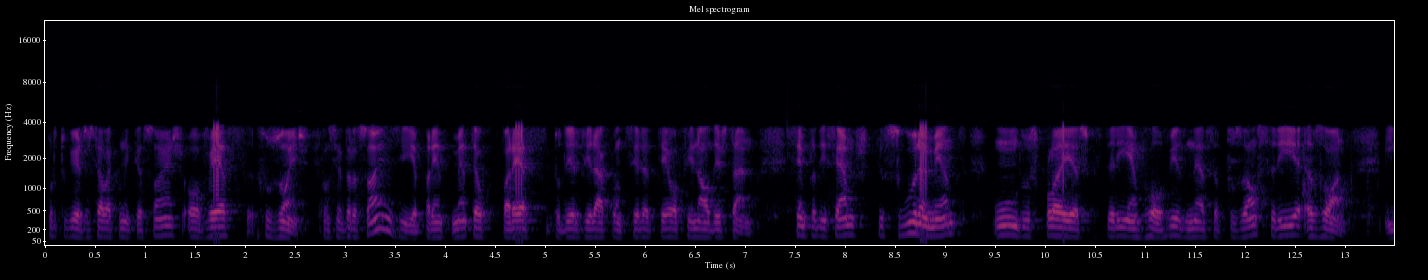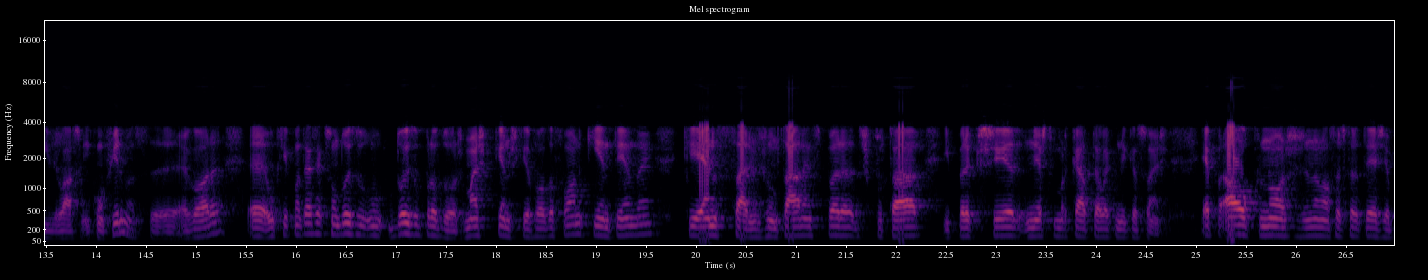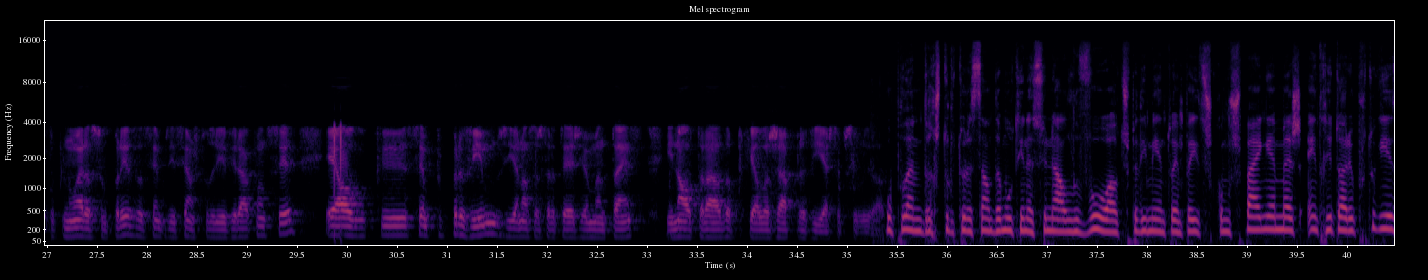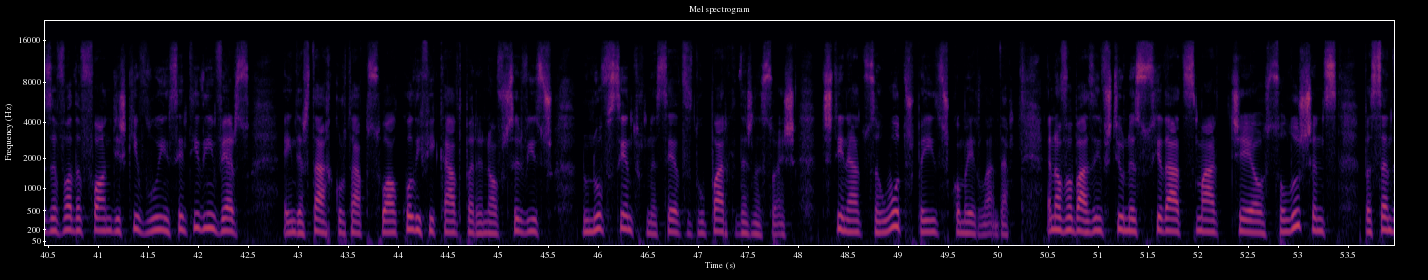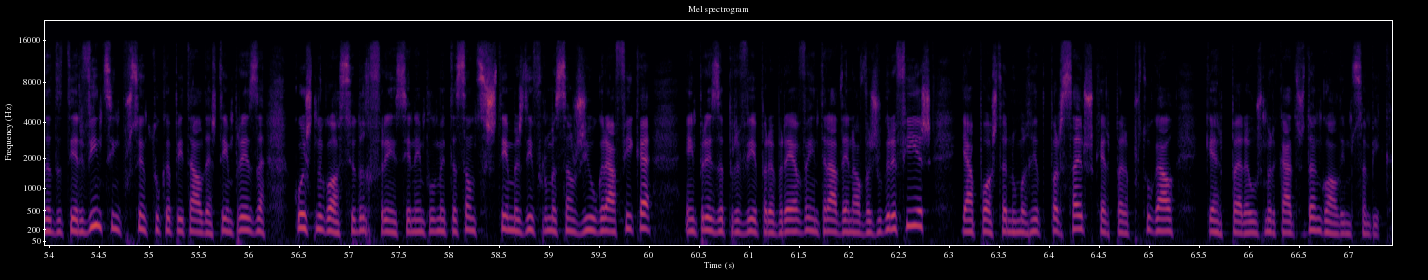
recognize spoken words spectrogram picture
português das telecomunicações houvesse fusões, concentrações e aparentemente é o que parece poder vir a acontecer até ao final deste ano. Sempre dissemos que seguramente um dos players que estaria envolvido nessa fusão seria a Zone. E, e confirma-se eh, agora, uh, o que acontece é que são dois, dois operadores mais pequenos que a Vodafone que entendem que é necessário juntarem-se para disputar e para crescer neste mercado de telecomunicações é algo que nós, na nossa estratégia, porque não era surpresa, sempre dissemos que poderia vir a acontecer, é algo que sempre previmos e a nossa estratégia mantém-se inalterada porque ela já previa esta possibilidade. O plano de reestruturação da multinacional levou ao despedimento em países como Espanha, mas em território português a Vodafone diz que evolui em sentido inverso. Ainda está a recrutar pessoal qualificado para novos serviços no novo centro na sede do Parque das Nações, destinados a outros países como a Irlanda. A nova base investiu na sociedade Smart Geo Solutions, passando a deter 25% do capital desta empresa com este negócio de referência na implementação de sistemas de informação geográfica. A empresa prevê para breve a entrada em novas geografias e a aposta numa rede de parceiros, quer para Portugal, quer para os mercados de Angola e Moçambique.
